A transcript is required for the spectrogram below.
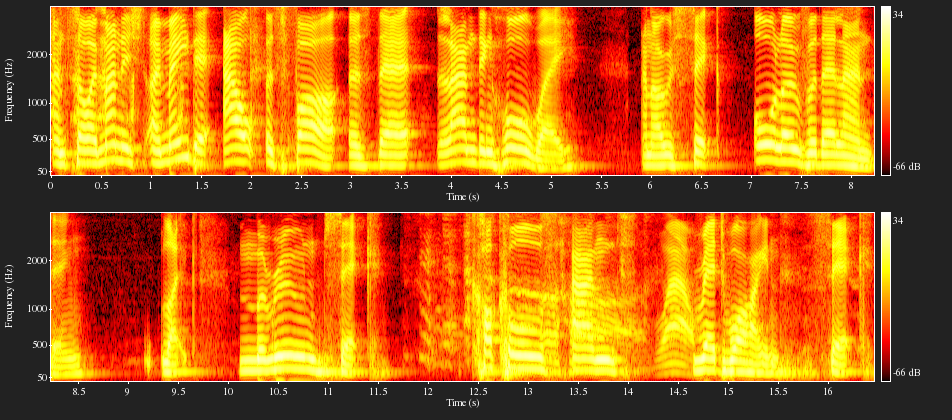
And so I managed, I made it out as far as their landing hallway, and I was sick all over their landing, like maroon sick, cockles ah, and Wow. red wine sick,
